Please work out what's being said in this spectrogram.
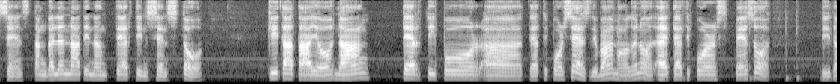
cents, tanggalan natin ng 13 cents to, kita tayo ng 34 uh, 34 cents, 'di ba? Mga ganoon. Eh 34 peso. Dito,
